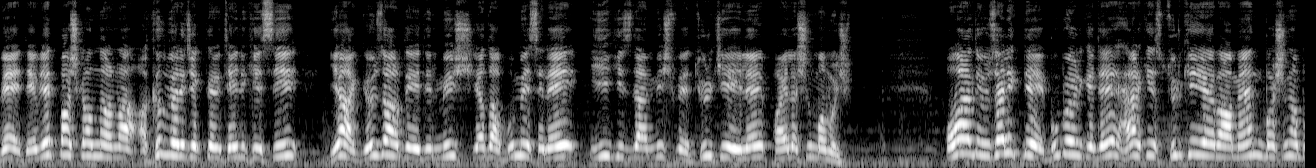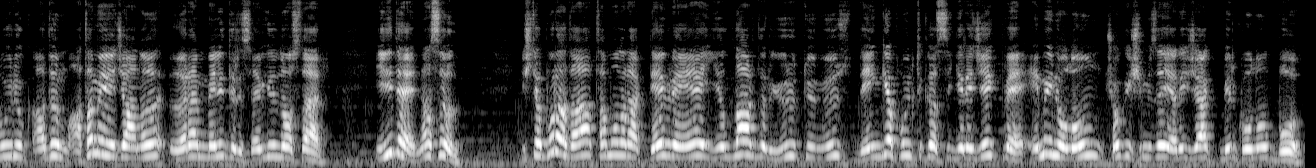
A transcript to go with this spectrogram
ve devlet başkanlarına akıl verecekleri tehlikesi ya göz ardı edilmiş ya da bu mesele iyi gizlenmiş ve Türkiye ile paylaşılmamış. O halde özellikle bu bölgede herkes Türkiye'ye rağmen başına buyruk adım atamayacağını öğrenmelidir sevgili dostlar. İyi de nasıl? İşte burada tam olarak devreye yıllardır yürüttüğümüz denge politikası girecek ve emin olun çok işimize yarayacak bir konu bu.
